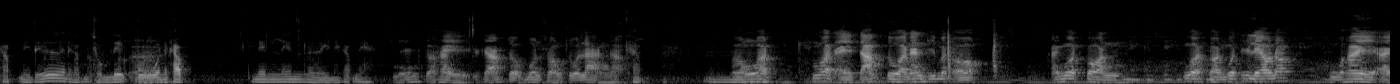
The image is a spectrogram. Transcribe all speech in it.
ครับนี่เด้อนะครับชมเลขปูนะครับ เน้นเน้นๆเลยนะครับเนี่ยเน้นก็ให้สามตัวบนสองตัวล่างแล้วครับอืมเพราะงวดงวดไอ้สามตัวนั้นที่มันออกไอ้งวดก่อนนี่ก็จะงวดก่อนงวดที่แล้วเนาะกูให้ไอ้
